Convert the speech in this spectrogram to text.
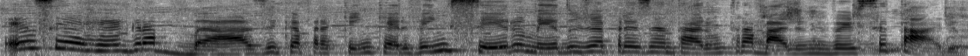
Essa é a regra básica para quem quer vencer o medo de apresentar um trabalho universitário.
